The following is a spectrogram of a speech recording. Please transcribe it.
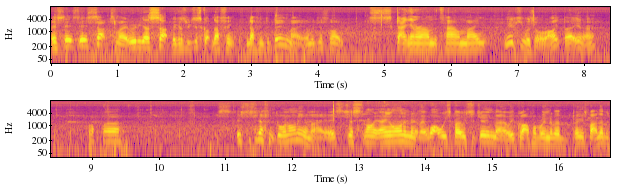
It's, it's, it sucks, mate. It really does suck because we just got nothing nothing to do, mate. And we're just, like, skagging around the town, mate. Nuki was alright, but, you know, proper... It's, just nothing going on here, mate. It's just like, hang on a minute, mate. What are we supposed to do, mate? We've got to probably another, bring us back another,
